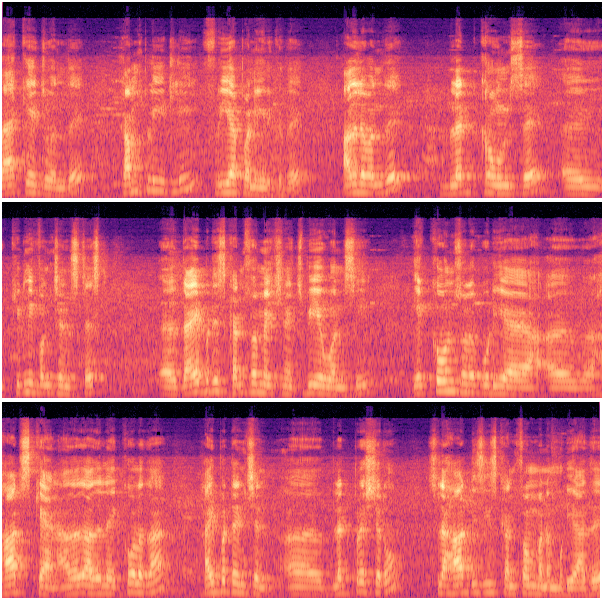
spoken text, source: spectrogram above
பேக்கேஜ் வந்து கம்ப்ளீட்லி ஃப்ரீயாக பண்ணியிருக்குது. அதில் வந்து blood counts kidney functions test diabetes confirmation HBA one C எக்கோன்னு சொல்லக்கூடிய ஹார்ட் ஸ்கேன் அதாவது அதில் எக்கோவில் தான் ஹைப்பர் டென்ஷன் ப்ளட் ப்ரெஷரும் சில ஹார்ட் டிசீஸ் கன்ஃபார்ம் பண்ண முடியாது.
